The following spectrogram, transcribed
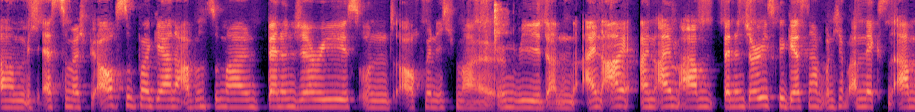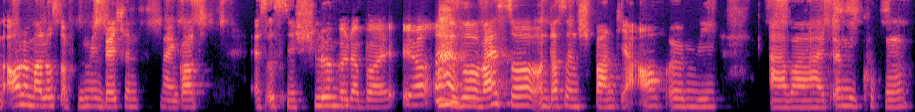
Ähm, ich esse zum Beispiel auch super gerne ab und zu mal Ben Jerry's und auch wenn ich mal irgendwie dann ein, an einem Abend Ben Jerry's gegessen habe und ich habe am nächsten Abend auch nochmal Lust auf Gummibärchen, mein Gott, es ist nicht schlimm. Voll dabei, ja. Also, weißt du, und das entspannt ja auch irgendwie. Aber halt irgendwie gucken,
